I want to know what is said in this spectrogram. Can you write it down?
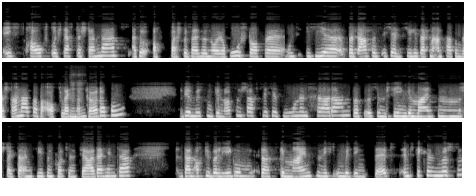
Ich brauche durchdachte Standards, also auch beispielsweise neue Rohstoffe. Und hier bedarf es sicherlich, wie gesagt, eine Anpassung der Standards, aber auch vielleicht mhm. eine Förderung. Wir müssen genossenschaftliches Wohnen fördern. Das ist in vielen Gemeinden, steckt da ein Riesenpotenzial dahinter dann auch die Überlegung, dass Gemeinden nicht unbedingt selbst entwickeln müssen,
